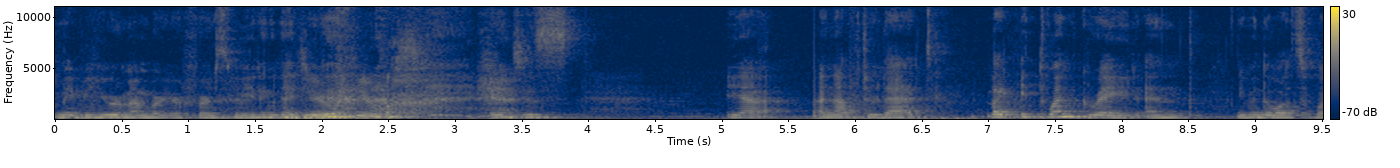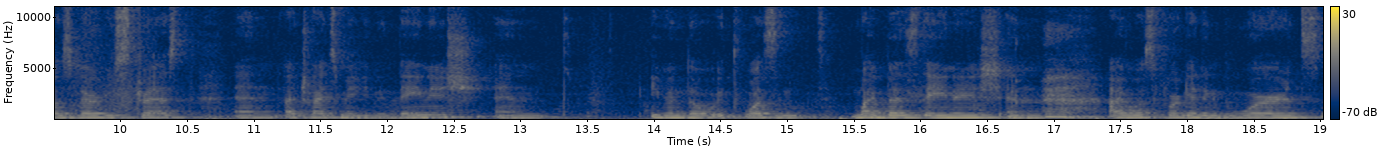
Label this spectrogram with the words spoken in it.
maybe you remember your first meeting I that you do, did I do. it just yeah and after that like it went great and even though i was very stressed and i tried to make it in danish and even though it wasn't my best danish and i was forgetting the words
